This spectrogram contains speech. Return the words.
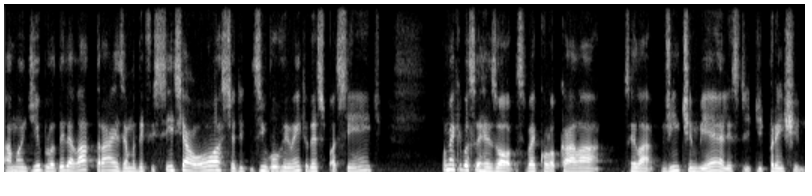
a mandíbula dele é lá atrás, é uma deficiência óssea de desenvolvimento desse paciente. Como é que você resolve? Você vai colocar lá, sei lá, 20 ml de, de preenche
